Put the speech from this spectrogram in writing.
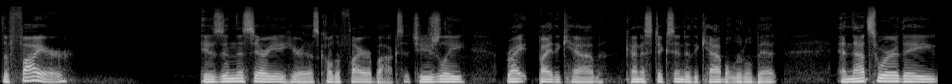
the fire is in this area here. That's called a firebox. It's usually right by the cab, kind of sticks into the cab a little bit. And that's where they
